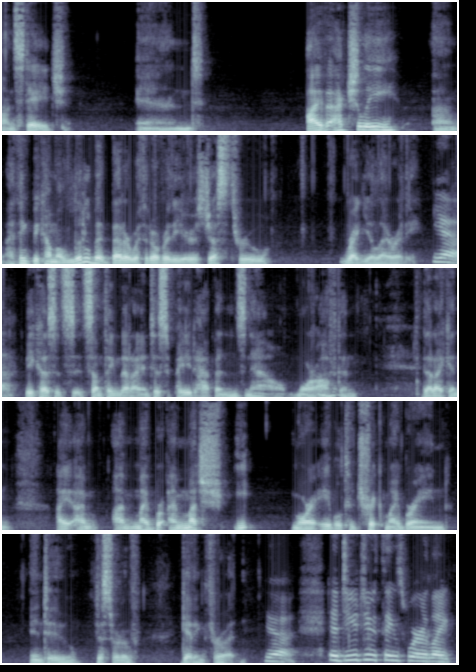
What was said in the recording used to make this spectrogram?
on stage. And I've actually, um, I think, become a little bit better with it over the years just through regularity Yeah. because it's it's something that I anticipate happens now more often. That I can, I, I'm I'm my I'm much e- more able to trick my brain into just sort of getting through it. Yeah. Now, do you do things where, like,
